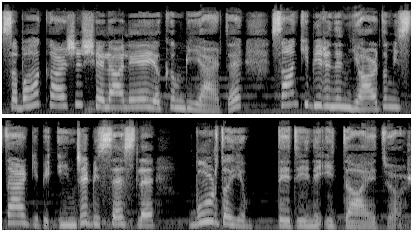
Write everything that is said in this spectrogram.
sabaha karşı şelaleye yakın bir yerde sanki birinin yardım ister gibi ince bir sesle buradayım dediğini iddia ediyor.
